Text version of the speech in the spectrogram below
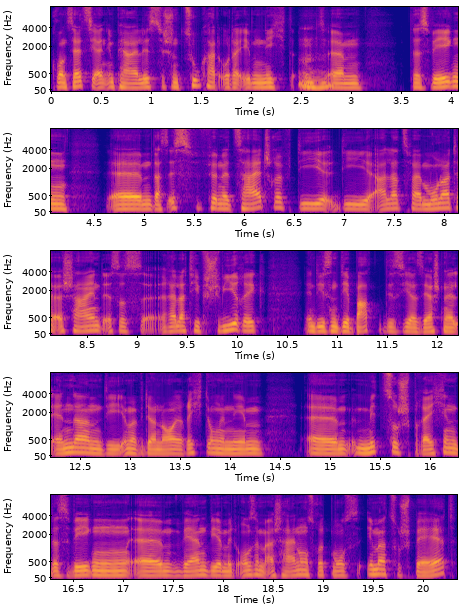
grundsätzlich einen imperialistischen Zug hat oder eben nicht. Mhm. Und ähm, deswegen das ist für eine Zeitschrift, die, die alle zwei Monate erscheint, ist es relativ schwierig, in diesen Debatten, die sich ja sehr schnell ändern, die immer wieder neue Richtungen nehmen, ähm, mitzusprechen. Deswegen ähm, wären wir mit unserem Erscheinungsrhythmus immer zu spät.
